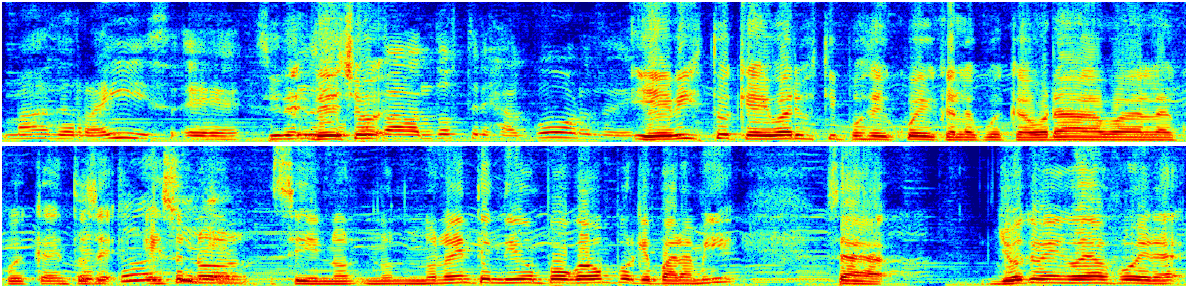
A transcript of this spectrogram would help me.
más de raíz eh, Sí, de- hecho- ocupaban dos tres acordes Y he visto que hay varios tipos de cueca, la cueca brava, la cueca... Entonces, eso Chile. no, sí, no, no, no lo he entendido un poco aún porque para mí, o sea, yo que vengo de afuera,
